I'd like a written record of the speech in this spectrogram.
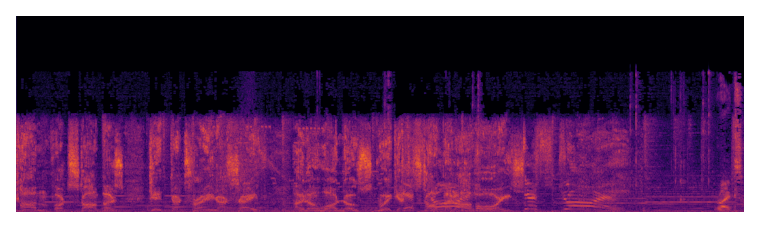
Come, foot stompers! Keep the trainer safe! I don't want no squiggoths stomping our boys! Destroy! Right.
